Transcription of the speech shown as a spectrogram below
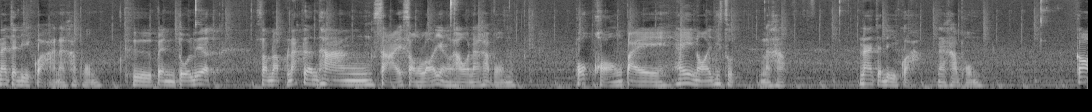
น่าจะดีกว่านะครับผมคือเป็นตัวเลือกสำหรับนักเดินทางสาย 200 อย่างเรานะครับผมพกของไปให้น้อยที่สุดนะครับ น่าจะดีกว่านะครับผม ก็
